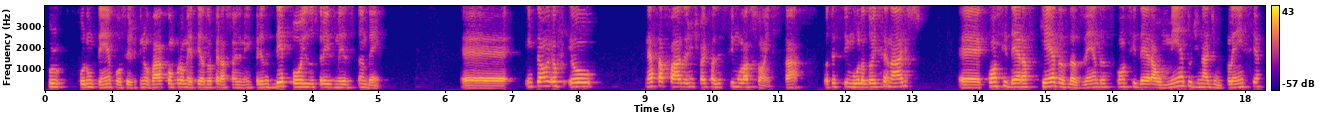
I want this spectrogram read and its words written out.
por, por um tempo, ou seja, que não vá comprometer as operações da minha empresa depois dos três meses também. É, então, eu, eu, nessa fase, a gente vai fazer simulações, tá? Você simula dois cenários, é, considera as quedas das vendas, considera aumento de inadimplência,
